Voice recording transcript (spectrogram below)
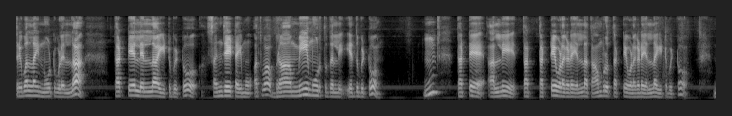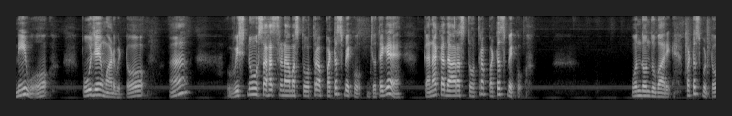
ತ್ರಿಬಲ್ ನೈನ್ ನೋಟುಗಳೆಲ್ಲ ತಟ್ಟೆಯಲ್ಲೆಲ್ಲ ಇಟ್ಬಿಟ್ಟು ಸಂಜೆ ಟೈಮು ಅಥವಾ ಬ್ರಾಹ್ಮಿ ಮುಹೂರ್ತದಲ್ಲಿ ಎದ್ದುಬಿಟ್ಟು ತಟ್ಟೆ ಅಲ್ಲಿ ತಟ್ಟೆ ಒಳಗಡೆ ಎಲ್ಲ, ತಾಮ್ರದ ತಟ್ಟೆ ಒಳಗಡೆ ಎಲ್ಲ ಇಟ್ಬಿಟ್ಟು ನೀವು ಪೂಜೆ ಮಾಡಿಬಿಟ್ಟು ವಿಷ್ಣು ಸಹಸ್ರನಾಮ ಸ್ತೋತ್ರ ಪಠಿಸ್ಬೇಕು. ಜೊತೆಗೆ ಕನಕದಾರ ಸ್ತೋತ್ರ ಪಠಿಸ್ಬೇಕು. ಒಂದೊಂದು ಬಾರಿ ಪಠಿಸ್ಬಿಟ್ಟು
